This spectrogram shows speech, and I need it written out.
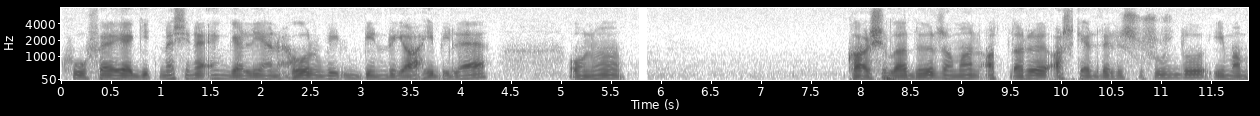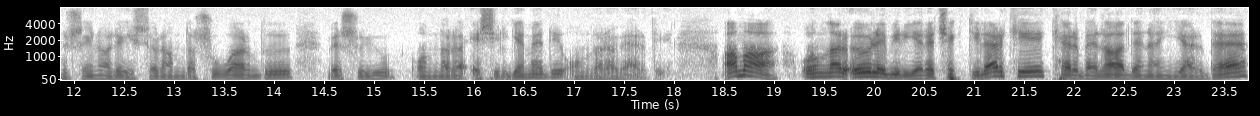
Kufe'ye gitmesine engelleyen Hur bin Riyahi bile onu karşıladığı zaman atları, askerleri susuzdu. İmam Hüseyin Aleyhisselam'da su vardı ve suyu onlara esirgemedi, onlara verdi. Ama onlar öyle bir yere çektiler ki Kerbela denen yerde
